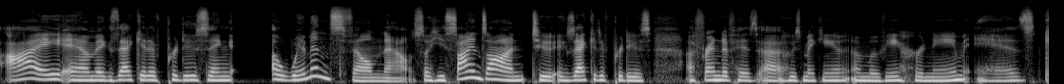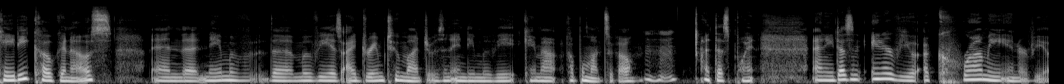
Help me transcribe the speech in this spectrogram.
I am executive producing a women's film now. So he signs on to executive produce a friend of his uh, who's making a, movie. Her name is Katie Cokinos. And the name of the movie is I Dream Too Much. It was an indie movie. It came out a couple months ago at this point. And he does an interview, a crummy interview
